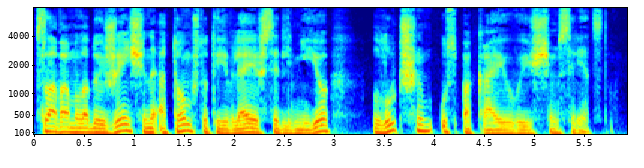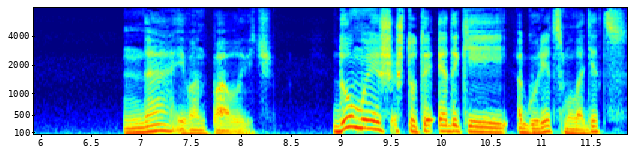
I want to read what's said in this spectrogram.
слова молодой женщины о том, что ты являешься для нее лучшим успокаивающим средством. Да, Иван Павлович, думаешь, что ты эдакий огурец-молодец,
